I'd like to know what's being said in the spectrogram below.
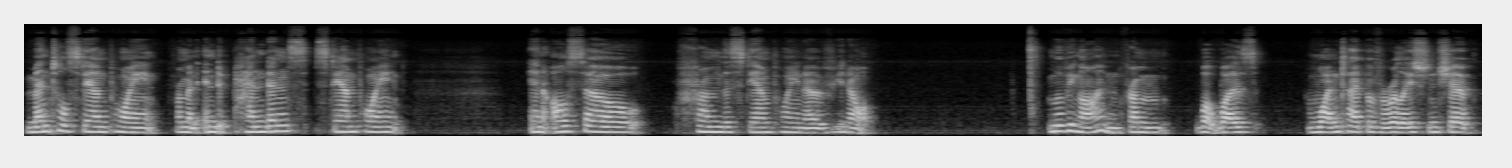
mental standpoint, from an independence standpoint, and also from the standpoint of, you know, moving on from what was one type of a relationship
